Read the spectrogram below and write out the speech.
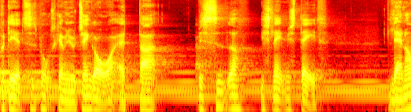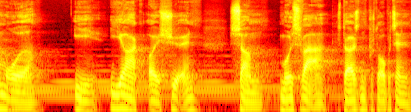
På det her tidspunkt skal man jo tænke over, at der besidder islamisk stat landområder i Irak og i Syrien, som modsvarer størrelsen på Storbritannien.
